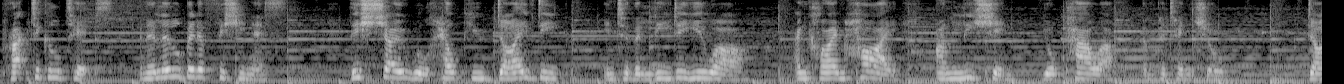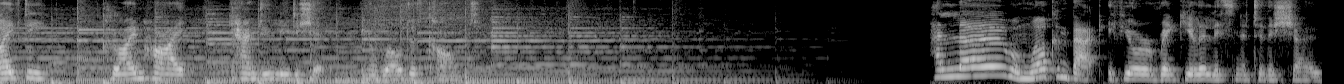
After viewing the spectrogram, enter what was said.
practical tips, and a little bit of fishiness, this show will help you dive deep into the leader you are and climb high, unleashing your power and potential. Dive deep, climb high, can do leadership in a world of can't. Hello and welcome back if you're a regular listener to the show.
